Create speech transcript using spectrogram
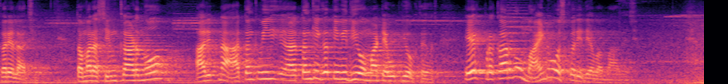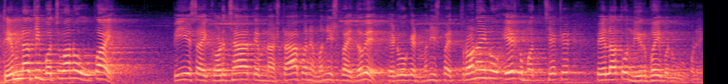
કરેલા છે. તમારા સિમ કાર્ડનો આ રીતના આતંકવી, આતંકી ગતિવિધિઓ માટે ઉપયોગ થયો છે. એક પ્રકારનું માઇન્ડ વોશ કરી દેવામાં આવે છે. તેમનાથી બચવાનો ઉપાય પીએસઆઈ કડછા તેમના સ્ટાફ અને મનીષભાઈ દવે, એડવોકેટ મનીષભાઈ ત્રણેયનું એક મત છે કે પહેલાં તો નિર્ભય બનવું પડે.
